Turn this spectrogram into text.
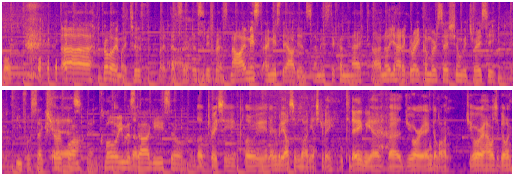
More. Uh, probably my tooth, but that's a, Alright. that's the difference. Now I missed I missed the audience. I missed the connect. I know you had a great conversation with Tracy, InfoSec Sherpa, Yes. and Chloe Doggy. So Love Tracy, and Chloe, and everybody else that was on yesterday. And today we have uh, Giora Engelon. Giora, how is it going?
